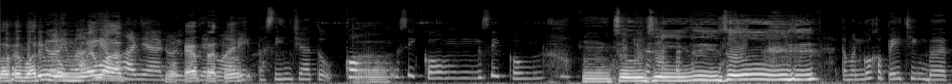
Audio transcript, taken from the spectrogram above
25 Februari belum 25, lewat Iya makanya Gua 25 kepret lu. Januari pas Sinca tuh kong si kong si kong Hmm, temen gue ke Beijing bet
